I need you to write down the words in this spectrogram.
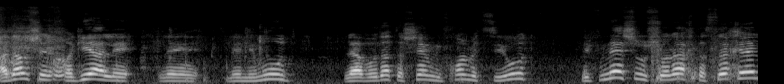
אדם שמגיע ל, ל, ללימוד, לעבודת השם, לבחון מציאות, לפני שהוא שולח את השכל,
